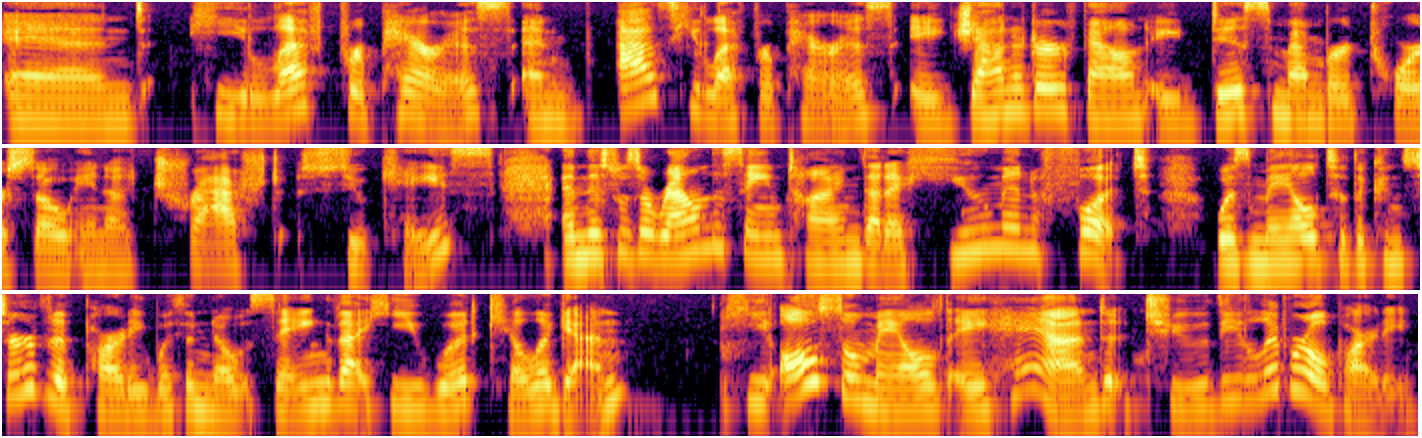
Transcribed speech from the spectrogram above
and he left for Paris. And as he left for Paris, a janitor found a dismembered torso in a trashed suitcase. And this was around the same time that a human foot was mailed to the Conservative Party with a note saying that he would kill again. He also mailed a hand to the Liberal Party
